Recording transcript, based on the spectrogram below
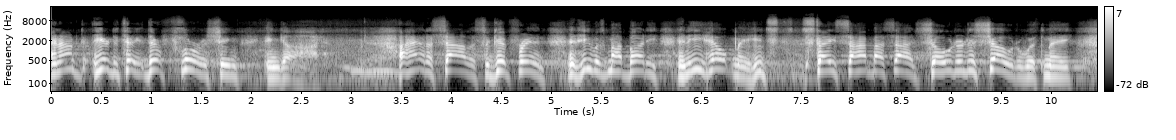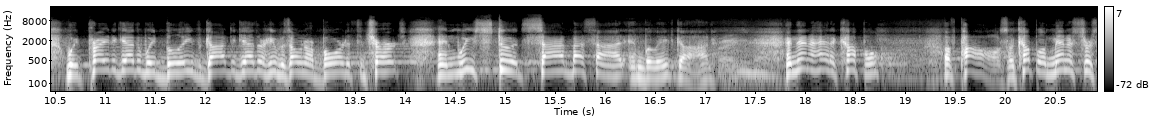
And I'm here to tell you, they're flourishing in God. I had a Silas, a good friend, and he was my buddy, and he helped me. He'd stay side by side, shoulder to shoulder with me. We'd pray together, we'd believe God together. He was on our board at the church, and we stood side by side and believed God. And then I had a couple of Paul's, a couple of ministers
